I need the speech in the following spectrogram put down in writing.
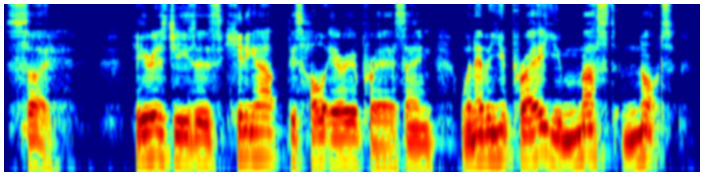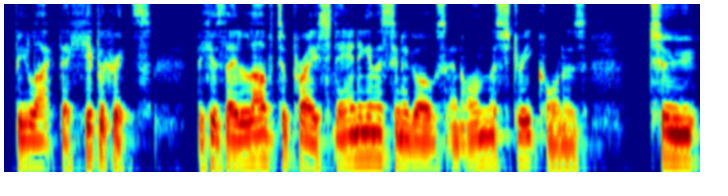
So, here is Jesus hitting up this whole area of prayer, saying, Whenever you pray, you must not be like the hypocrites because they love to pray standing in the synagogues and on the street corners to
